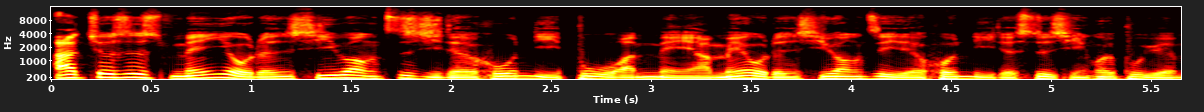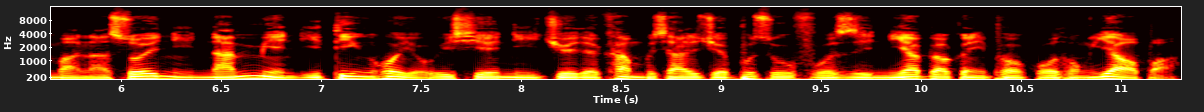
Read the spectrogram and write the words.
啊！就是没有人希望自己的婚礼不完美啊，没有人希望自己的婚礼的事情会不圆满啊，所以你难免一定会有一些你觉得看不下去、觉得不舒服的事情，你要不要跟你朋友沟通？要吧。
